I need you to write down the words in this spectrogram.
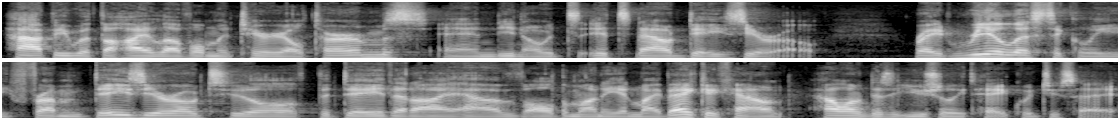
happy with the high level material terms and you know, it's it's now day 0. Right? Realistically, from day 0 till the day that I have all the money in my bank account, how long does it usually take, would you say?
